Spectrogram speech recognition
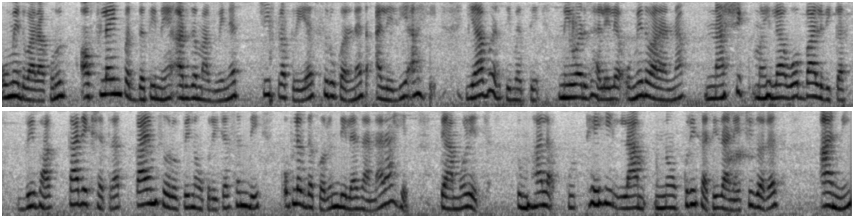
उमेदवाराकडून ऑफलाईन पद्धतीने अर्ज मागविण्याची प्रक्रिया सुरू करण्यात आलेली आहे. या भरतीमध्ये निवड झालेल्या उमेदवारांना नाशिक महिला व बालविकास विभाग कार्यक्षेत्रात कायमस्वरूपी नोकरीच्या संधी उपलब्ध करून दिल्या जाणार आहेत. त्यामुळेच तुम्हाला कुठेही लांब नोकरीसाठी जाण्याची गरज आणि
